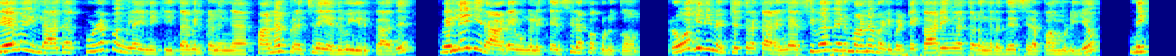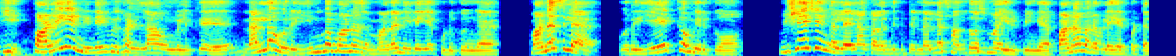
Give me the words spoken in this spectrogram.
தேவையில்லாத குழப்பங்களை இன்னைக்கு தவிர்க்கணுங்க. பண பிரச்சனை எதுவும் இருக்காது. வெள்ளை நிற ஆடை உங்களுக்கு சிறப்பை கொடுக்கும். ரோஹிணி நட்சத்திரக்காரங்க சிவபெருமான வழிபட்டு காரியங்களை தொடங்குறது சிறப்பா முடியும். இன்னைக்கு பழைய நினைவுகள்லாம் உங்களுக்கு நல்ல ஒரு இன்பமான மனநிலையை கொடுக்குங்க. மனசுல ஒரு ஏக்கம் இருக்கும். விசேஷங்கள்ல எல்லாம் கலந்துக்கிட்டு நல்ல சந்தோஷமா இருப்பீங்க. பண வரவுல ஏற்பட்ட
